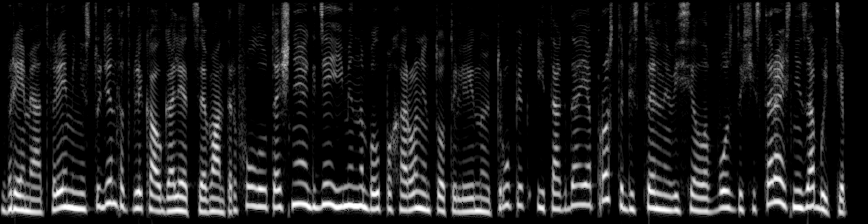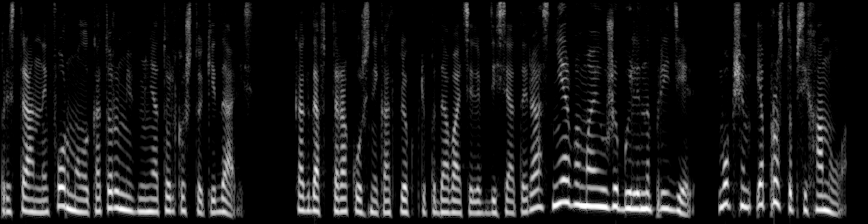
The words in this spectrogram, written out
Время от времени студент отвлекал Галеция Вантерфула, уточняя, где именно был похоронен тот или иной трупик, и тогда я просто бесцельно висела в воздухе, стараясь не забыть те пристранные формулы, которыми в меня только что кидались. Когда второкурсник отвлек преподавателя в десятый раз, нервы мои уже были на пределе. В общем, я просто психанула.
